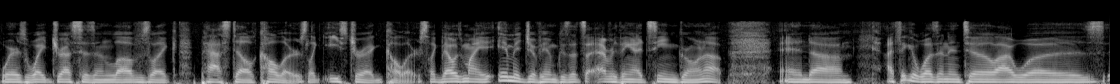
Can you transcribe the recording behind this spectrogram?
wears white dresses and loves like pastel colors, like Easter egg colors. Like that was my image of him because that's everything I'd seen growing up. And um, I think it wasn't until I was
